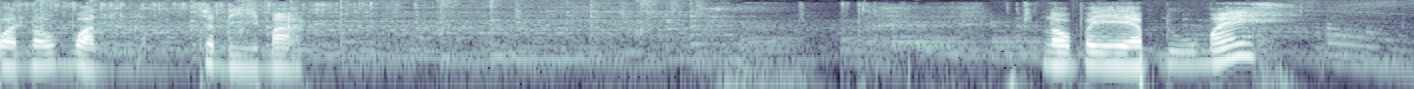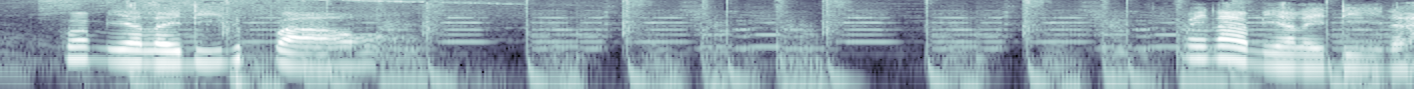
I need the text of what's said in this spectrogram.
วันละวันจะดีมาก เราไปแอบดูไหม ว่ามีอะไรดีหรือเปล่า ไม่น่ามีอะไรดีนะ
